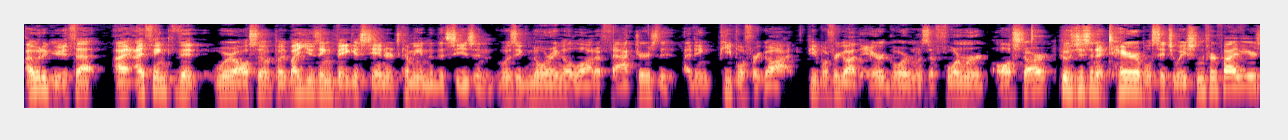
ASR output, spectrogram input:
I would agree with that. I, I think that we're also, but by using Vegas standards coming into the season, was ignoring a lot of factors that I think people forgot. People forgot that Eric Gordon was a former All Star who was just in a terrible situation for five years.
